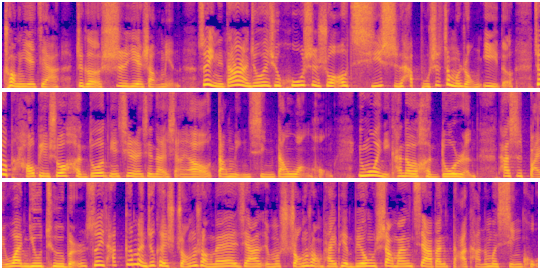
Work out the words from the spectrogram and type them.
创业家这个事业上面，所以你当然就会去忽视说，哦，其实他不是这么容易的。就好比说，很多年轻人现在想要当明星、当网红，因为你看到了很多人他是百万 YouTuber，所以他根本就可以爽爽的在家，有没有爽爽拍片，不用上班下班打卡那么辛苦，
